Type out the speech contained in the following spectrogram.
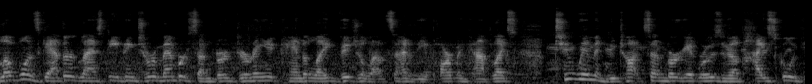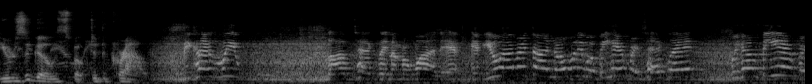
Loved ones gathered last evening to remember Sundberg during a candlelight vigil outside of the apartment complex. Two women who taught Sundberg at Roosevelt High School years ago spoke to the crowd. Because we love Tekle, number one. If, if you ever thought nobody would be here for Tekle, we're going to be here for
